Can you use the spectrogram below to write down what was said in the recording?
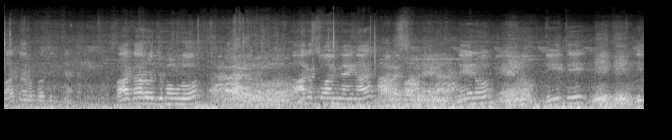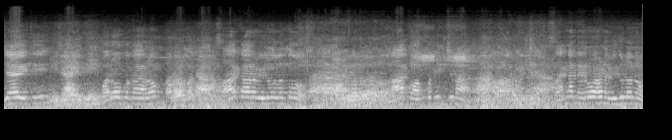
సహకార ప్రతిజ్ఞ. సహకారోద్యమంలో భాగస్వామినైన నేను నీతి నిజాయితీ పరోపకారం సహకార విలువలతో నాకు అప్పగించిన సంఘ నిర్వహణ విధులను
